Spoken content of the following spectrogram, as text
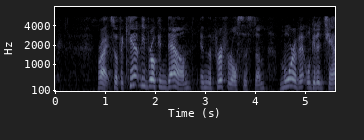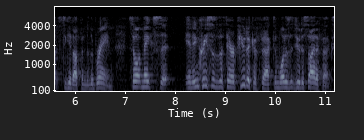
break down. Right, so if it can't be broken down in the peripheral system, more of it will get a chance to get up into the brain. So it makes it, it increases the therapeutic effect, and what does it do to side effects?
